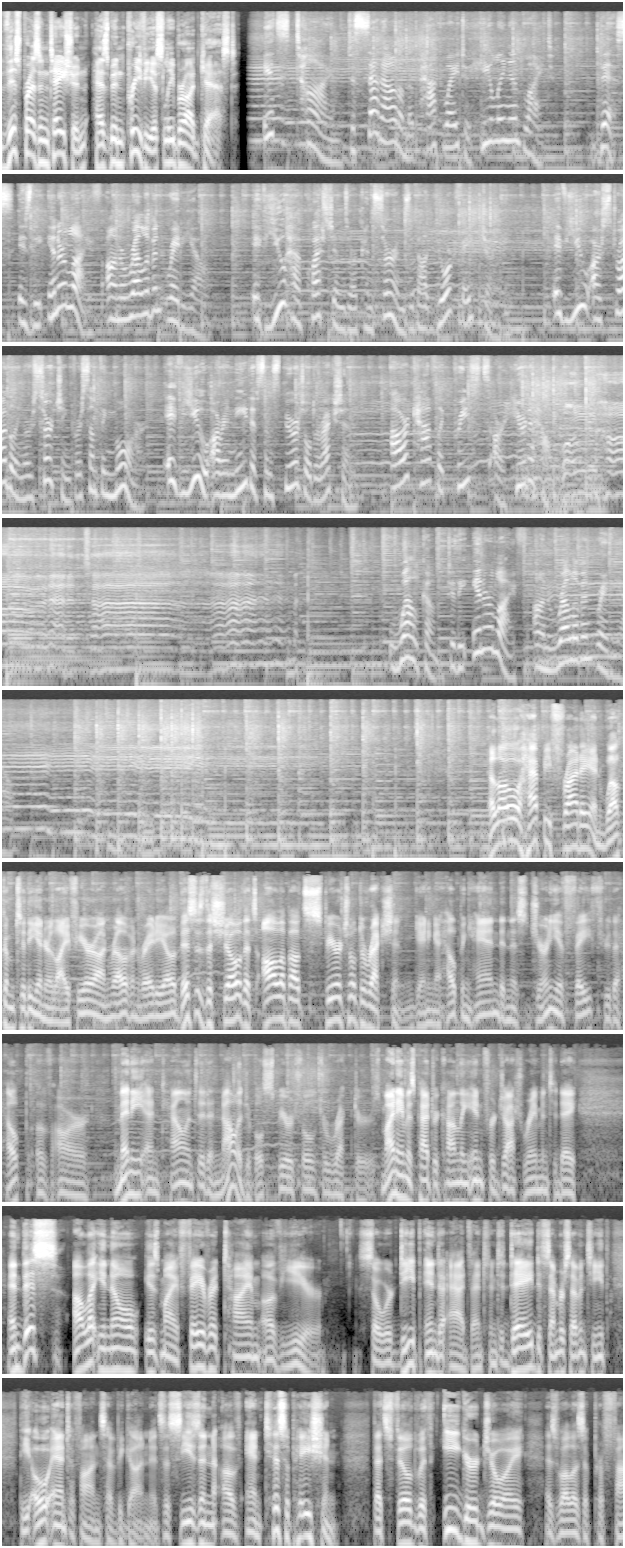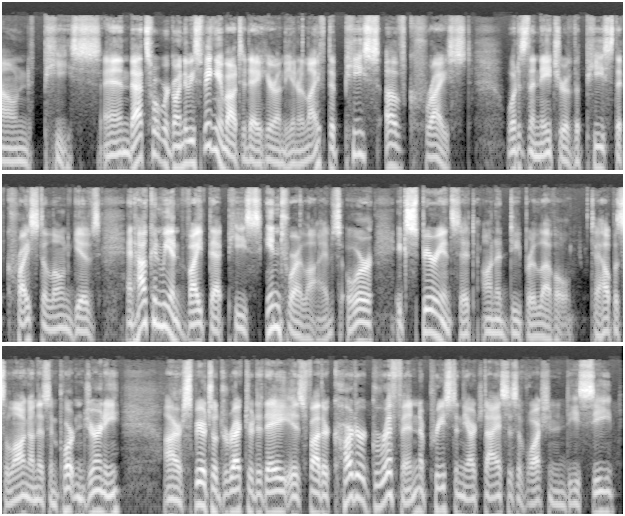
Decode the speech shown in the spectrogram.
This presentation has been previously broadcast. It's time to set out on the pathway to healing and light. This is The Inner Life on Relevant Radio. If you have questions or concerns about your faith journey, if you are struggling or searching for something more, if you are in need of some spiritual direction, our Catholic priests are here to help. One heart at a time. Welcome to The Inner Life on Relevant Radio. Hello, happy Friday, and welcome to The Inner Life here on Relevant Radio. This is the show that's all about spiritual direction, gaining a helping hand in this journey of faith through the help of our many and talented and knowledgeable spiritual directors. My name is Patrick Conley, in for Josh Raymond today. And this, I'll let you know, is my favorite time of year. So we're deep into Advent, and today, December 17th, the O antiphons have begun. It's a season of anticipation that's filled with eager joy as well as a profound peace. And that's what we're going to be speaking about today here on The Inner Life the peace of Christ. What is the nature of the peace that Christ alone gives? And how can we invite that peace into our lives or experience it on a deeper level? To help us along on this important journey, our spiritual director today is Father Carter Griffin, a priest in the Archdiocese of Washington, D.C.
